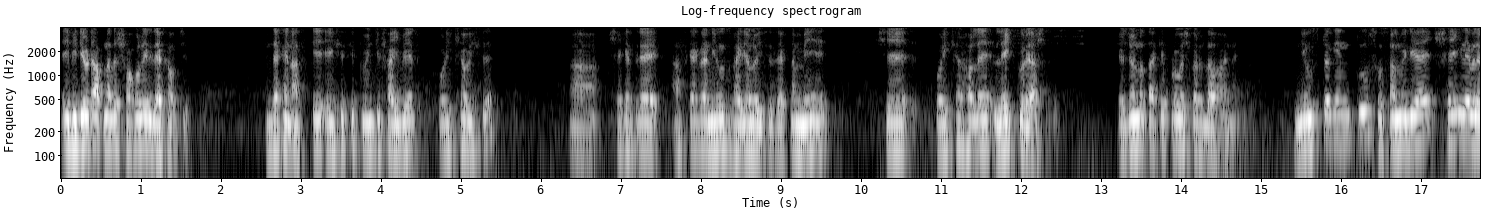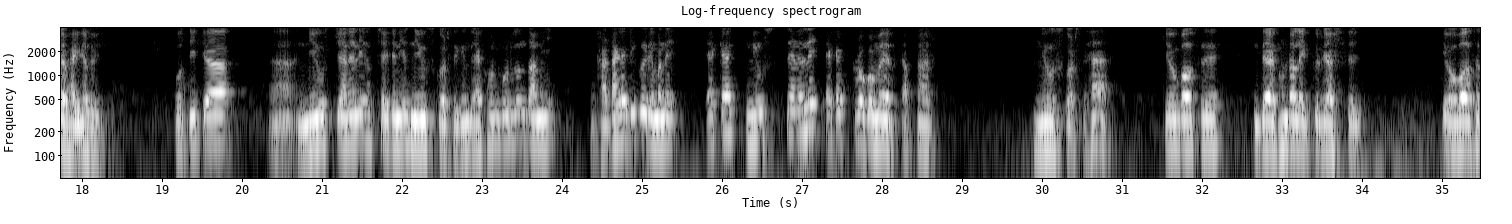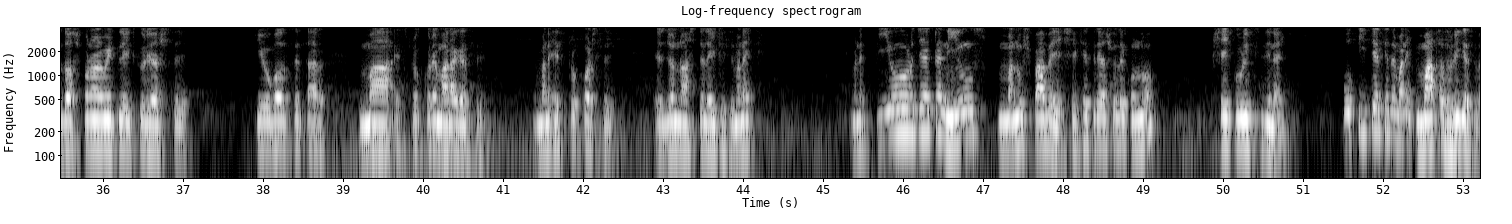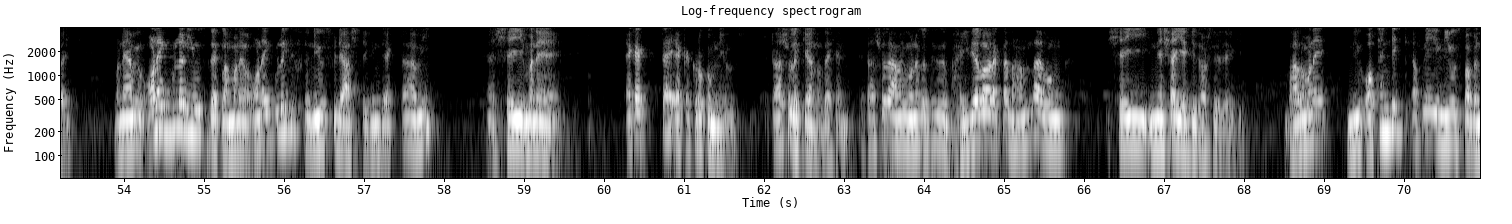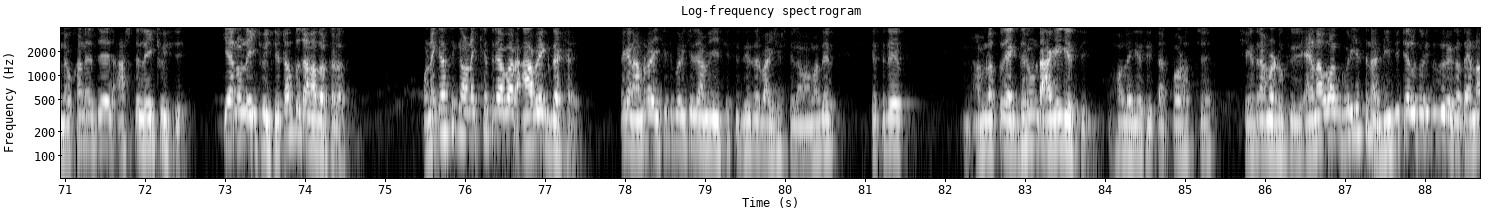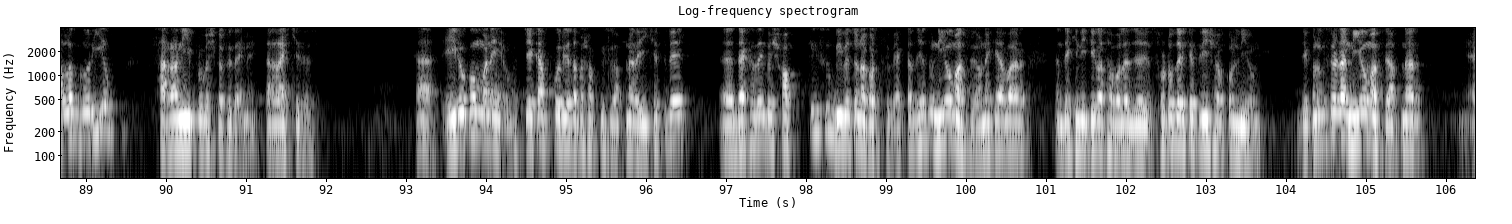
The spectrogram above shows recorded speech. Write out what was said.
এই ভিডিওটা আপনাদের সকলেরই দেখা উচিত। দেখেন, আজকে এইচএসসি টোয়েন্টি ফাইভের পরীক্ষা হয়েছে সেক্ষেত্রে আজকে একটা নিউজ ভাইরাল হয়েছে যে একটা মেয়ে, সে পরীক্ষার হলে লেট করে আসছে। এর জন্য তাকে প্রবেশ করতে দেওয়া হয় না নিউজটা কিন্তু সোশ্যাল মিডিয়ায় সেই লেভেলের ভাইরাল হয়েছে প্রতিটা নিউজ চ্যানেলই হচ্ছে এটা নিয়ে নিউজ করছে। কিন্তু এখন পর্যন্ত আমি ঘাটাঘাটি করে মানে এক এক নিউজ চ্যানেলে এক এক রকমের আপনার নিউজ করছে হ্যাঁ? কেউ বলছে দেড় ঘণ্টা লেট করে আসছে, কেউ বলছে দশ পনেরো মিনিট লেট করে আসছে, কেউ বলছে তার মা স্ট্রোক করে মারা গেছে মানে স্ট্রোক করছে, এর জন্য আসতে লেট হয়েছে। মানে মানে পিওর যে একটা নিউজ মানুষ পাবে, সেক্ষেত্রে আসলে কোনো সেই পরিস্থিতি নাই। প্রতিটা ক্ষেত্রে মানে মাথা ধরে গেছে ভাই। মানে আমি অনেকগুলো নিউজ দেখলাম মানে অনেকগুলোই নিউজ ফিডে আসছে, কিন্তু একটা আমি সেই মানে এক একটা, এক এক রকম নিউজ এটা আসলে কেন? দেখেন, এটা আসলে আমি মনে করতেছি যে ভাইরাল হওয়ার একটা ধান্দা এবং সেই নেশাই আর কি ধরছে এদেরকে। ভালো মানে অথেন্টিক আপনি নিউজ পাবেন না। ওখানে যে আসতে লেট হয়েছে কেন লেট হয়েছে এটাও তো জানা দরকার আছে। অনেকে আছে কি, অনেক ক্ষেত্রে আবার আবেগ দেখায়। দেখেন, আমরা এইচএসসি পরীক্ষাতে আমি এইচএসসি দুই হাজার বাইশের ছিলাম। আমাদের ক্ষেত্রে আমরা তো এক দেড় ঘণ্টা আগে গেছি হলে গেছি। তারপর হচ্ছে, সেক্ষেত্রে আমরা ঢুকছি। অ্যানালগ ঘড়ি আছে না? ডিজিটাল ঘড়ি তো দূরের কথা। অ্যানালগ ঘড়িও সাররা নিয়ে প্রবেশ করতে দেয় নাই, তারা রাখিয়ে দিয়েছে। হ্যাঁ এইরকম মানে চেক আপ করিয়ে তারপর সবকিছু। আপনার এই ক্ষেত্রে দেখা যাবে সবকিছু বিবেচনা করতে হবে। একটা যেহেতু নিয়ম আছে, অনেকে আবার দেখি নীতি কথা বলে যে ছোটদের ক্ষেত্রেই সকল নিয়ম। যে কোনো কিছু একটা নিয়ম আছে, আপনার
